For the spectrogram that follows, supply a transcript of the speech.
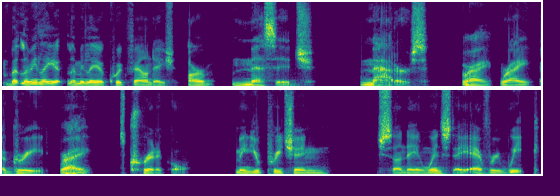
but let me lay let me lay a quick foundation. Our message matters. Right. Right. Agreed. Right. right. It's critical. I mean, you're preaching Sunday and Wednesday every week.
